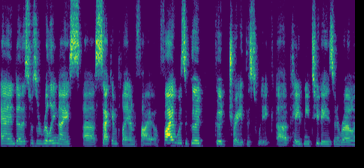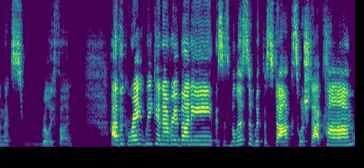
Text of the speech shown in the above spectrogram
And uh, this was a really nice uh, second play on FIO. FIO was a good, good trade this week. Uh, paid me two days in a row, and that's really fun. Have a great weekend, everybody. This is Melissa with the StockSwoosh.com,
